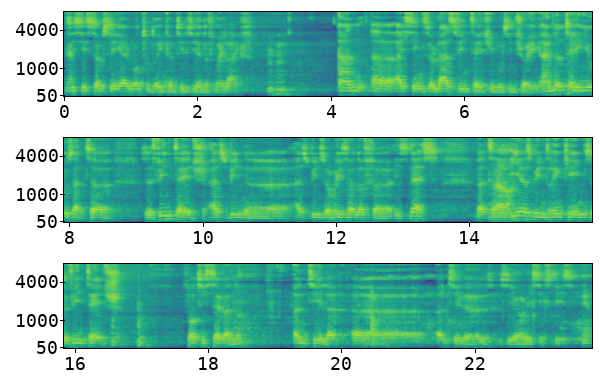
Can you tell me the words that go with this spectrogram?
Yeah. This is something I want to drink until the end of my life. And uh, I think the last vintage he was enjoying. I'm not telling you that uh, the vintage has been uh, has been the reason of uh, his death, but uh, No. he has been drinking the vintage 47 until uh, until uh, the early 60s. Yeah.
